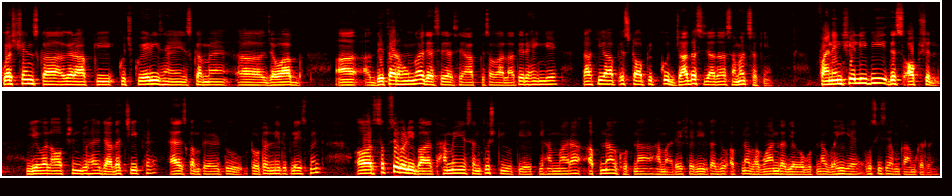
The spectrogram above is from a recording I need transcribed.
क्वेश्चंस का अगर आपकी कुछ क्वेरीज़ हैं, इसका मैं जवाब देता रहूँगा, जैसे जैसे आपके सवाल आते रहेंगे, ताकि आप इस टॉपिक को ज़्यादा से ज़्यादा समझ सकें। फाइनेंशियली भी दिस ऑप्शन ये वाला ऑप्शन जो है ज़्यादा चीप है as compare to total knee replacement और सबसे बड़ी बात, हमें ये संतुष्टि होती है कि हमारा अपना घुटना, हमारे शरीर का जो अपना भगवान का दिया हुआ घुटना, वही है, उसी से हम काम कर रहे हैं।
